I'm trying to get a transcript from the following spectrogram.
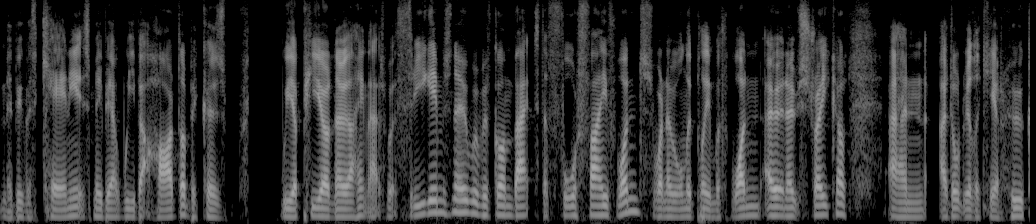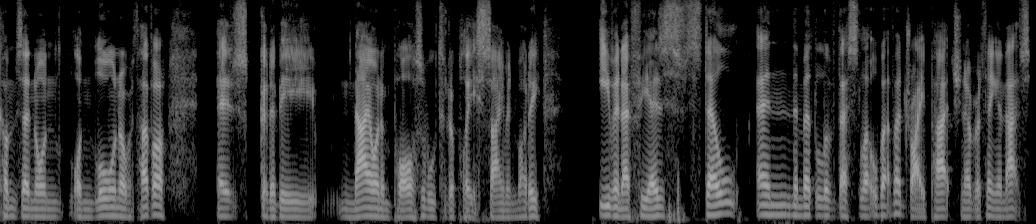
maybe with Kenny, it's maybe a wee bit harder because we appear now. I think that's what three games now where we've gone back to the four-five-one. So we're now only playing with one out-and-out striker, and I don't really care who comes in on on loan or whatever. It's going to be nigh on impossible to replace Simon Murray, even if he is still in the middle of this little bit of a dry patch and everything. And that's,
